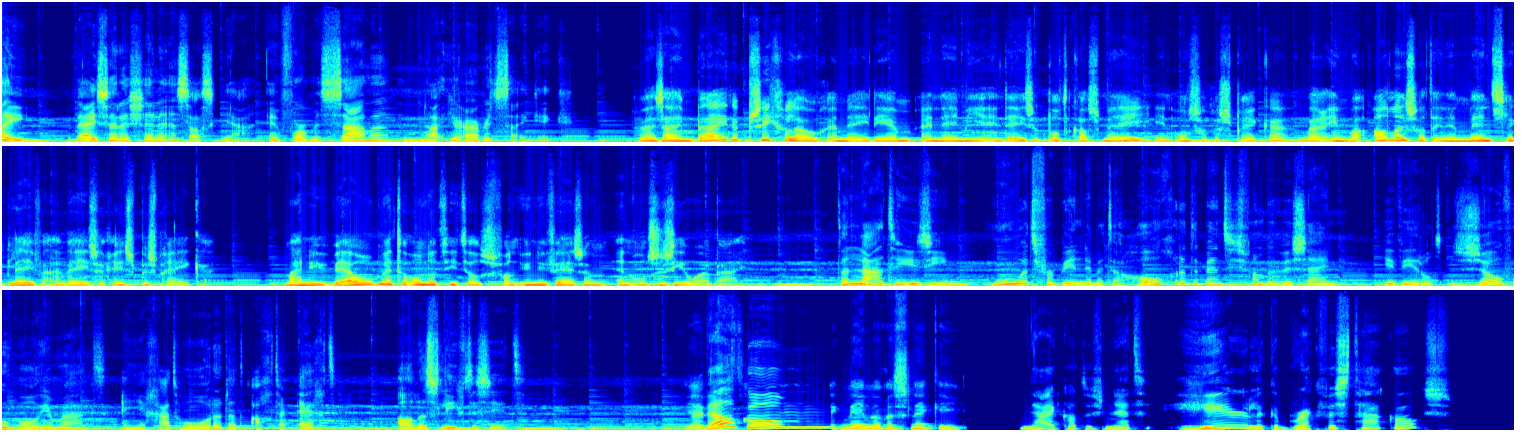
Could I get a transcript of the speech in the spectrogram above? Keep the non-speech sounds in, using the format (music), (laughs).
Hi, wij zijn Rachelle en Saskia en vormen samen Not Your Average Psychic. Wij zijn beide psycholoog en medium en nemen je in deze podcast mee in onze gesprekken waarin we alles wat in een menselijk leven aanwezig is bespreken. Maar nu wel met de ondertitels van Universum en onze ziel erbij. We laten je zien hoe het verbinden met de hogere dimensies van bewustzijn je wereld zoveel mooier maakt en je gaat horen dat achter echt alles liefde zit. Jij Welkom! Ik neem nog een snackie. Nou, ik had dus net heerlijke breakfast taco's.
